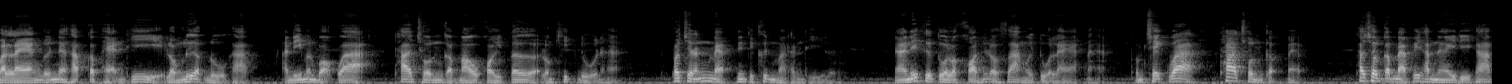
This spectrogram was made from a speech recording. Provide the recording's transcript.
มแมลงนู้นนะครับกับแผนที่ลองเลือกดูครับ อันนี้มันบอกว่าถ้าชนกับเมาส์พอยเตอร์ลองคลิกดูนะฮะเพราะฉะนั้นแมปนี่จะขึ้นมาทันทีเลยนะนี่คือตัวละครที่เราสร้างไว้ตัวแรกนะฮะผมเช็คว่าถ้าชนกับแมปถ้าชนกับแมปพี่ทำยังไงดีครับ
